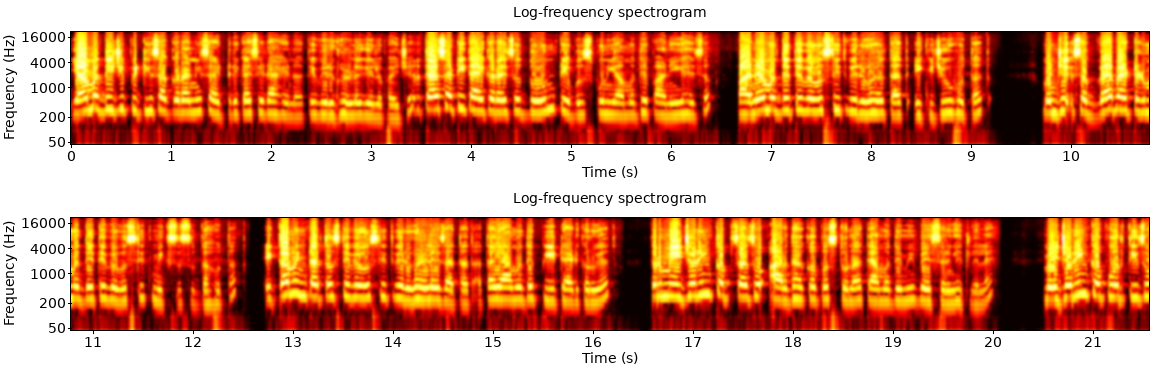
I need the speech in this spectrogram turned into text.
यामध्ये जी पिठी साखर आणि सायट्रिक ऍसिड आहे ना ते विरघळलं गेलं पाहिजे. तर त्यासाठी काय करायचं? दोन टेबलस्पून यामध्ये पाणी घ्यायचं. पाण्यामध्ये ते व्यवस्थित विरघळतात एकजीव होतात. म्हणजे सगळ्या बॅटरमध्ये ते व्यवस्थित मिक्स सुद्धा होतात. एका मिनिटातच ते व्यवस्थित विरघळले जातात. आता यामध्ये पीठ ऍड करूयात. तर मेजरिंग कपचा जो अर्धा कप असतो ना त्यामध्ये मी बेसन घेतलेला आहे. मेजरिंग कपवरती जो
